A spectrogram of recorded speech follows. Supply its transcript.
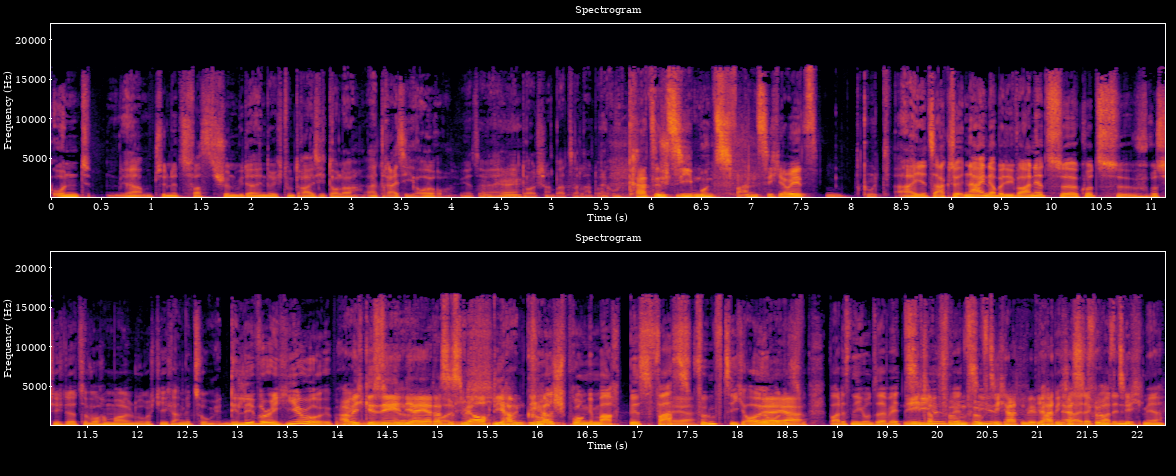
Und ja, sind jetzt fast schon wieder in Richtung 30 Dollar, äh, 30 Euro jetzt okay. in Deutschland bei Zalando. Na gut, gerade sind 27, aber jetzt gut. Ah, jetzt aktuell, nein, aber die waren jetzt äh, kurzfristig letzte Woche mal richtig angezogen. Delivery Hero übrigens. Habe ich gesehen, ja, ja, das ist mir auch, die haben die Kurssprung gemacht bis fast ja, ja. 50 Euro. Ja, ja. Das, war das nicht unser Wettziel? Nee, ich glaube 55 Wetziel? hatten wir. Wir hatten ich leider gerade nicht mehr.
